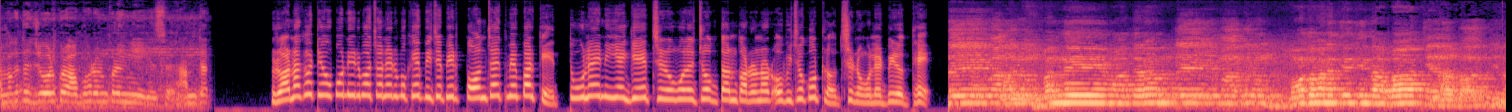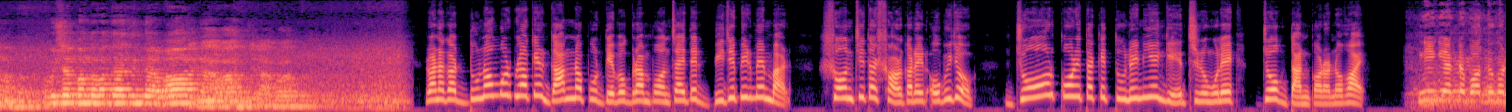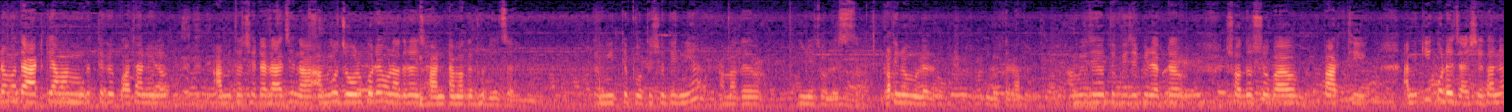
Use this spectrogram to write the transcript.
আমাকে তো জোর করে অপহরণ করে নিয়ে গেছে। আমি রানাঘাটে উপনির্বাচনের মুখে বিজেপির পঞ্চায়েত মেম্বারকে তুলে নিয়ে গিয়ে তৃণমূলে যোগদান করানোর অভিযোগ উঠল তৃণমূলের বিরুদ্ধে। রানাঘাট দু নম্বর ব্লকের গাংনাপুর দেবগ্রাম পঞ্চায়েতের বিজেপির মেম্বার সঞ্চিতা সরকারের অভিযোগ জোর করে তাকে তুলে নিয়ে গিয়ে তৃণমূলে যোগদান করানো হয়। নিয়ে গিয়ে একটা বদ্ধ ঘরের মধ্যে আটকে আমার মুখের থেকে কথা নিল। আমি তো সেটা রাজি না, আমিও জোর করে ওনাদের ওই ঝানটা আমাকে ধরিয়েছে। মিথ্যে প্রতিশ্রুতি নিয়ে আমাকে নিয়ে চলে এসছে, তৃণমূলের লোকেরা। আমি যেহেতু বিজেপির একটা সদস্য বা প্রার্থী, আমি কি করে যাই সেখানে?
